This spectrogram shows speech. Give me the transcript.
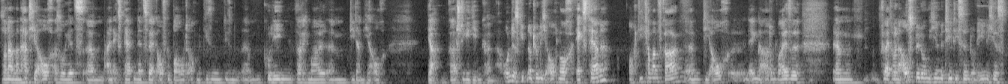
sondern man hat hier auch also jetzt ähm, ein Expertennetzwerk aufgebaut, auch mit diesen diesen ähm, Kollegen, sag ich mal, ähm, die dann hier auch ja Ratschläge geben können. Und es gibt natürlich auch noch externe, auch die kann man fragen, ähm, die auch äh, in irgendeiner Art und Weise ähm, vielleicht auch in der Ausbildung hier mit tätig sind und ähnliches.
